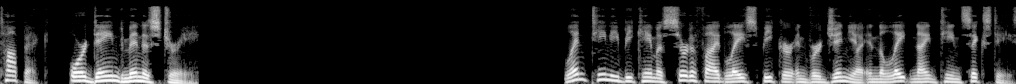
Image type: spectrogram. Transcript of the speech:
Topic Ordained ministry Leontine became a certified lay speaker in Virginia in the late 1960s.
